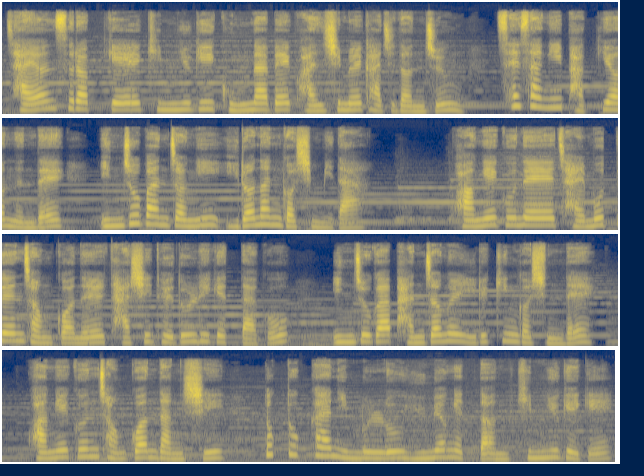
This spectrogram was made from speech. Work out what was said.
자연스럽게 김육이 공납에 관심을 가지던 중 세상이 바뀌었는데 인조반정이 일어난 것입니다. 광해군의 잘못된 정권을 다시 되돌리겠다고 인조가 반정을 일으킨 것인데 광해군 정권 당시 똑똑한 인물로 유명했던 김육에게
